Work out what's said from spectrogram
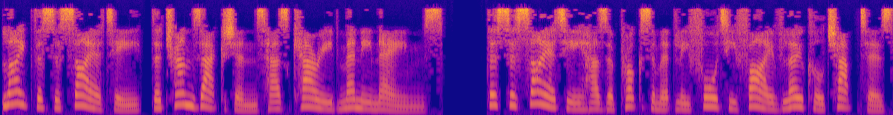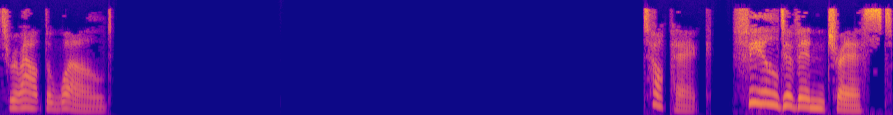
Like the Society, the Transactions has carried many names. The Society has approximately 45 local chapters throughout the world. Topic: Field of interest.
